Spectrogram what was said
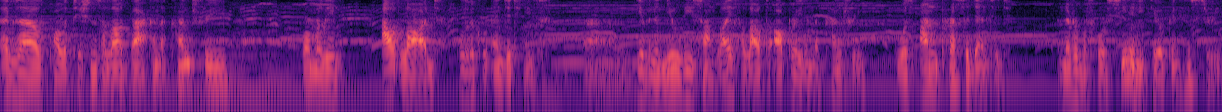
exiled politicians allowed back in the country, formerly outlawed political entities uh, given a new lease on life allowed to operate in the country. Was unprecedented never before seen in Ethiopian history.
